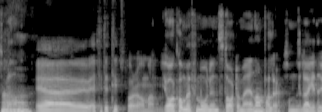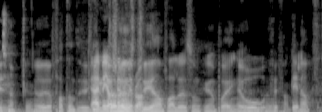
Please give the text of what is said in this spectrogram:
spännande. Eh, ett litet tips bara om man... Jag kommer förmodligen starta med en anfallare som läget är just nu. Jag, jag fattar inte, hur Nej, men jag hittar du ens tre anfallare som kan göra poäng? Jo, för fan. Det är lätt.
